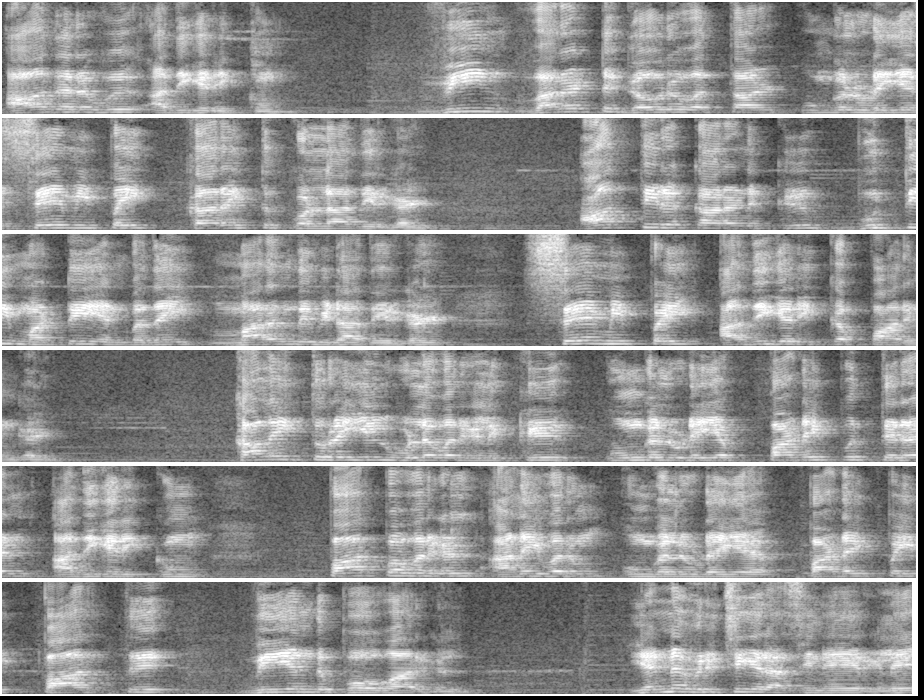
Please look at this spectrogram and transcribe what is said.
ஆதரவு அதிகரிக்கும். வீண் வரட்டு கௌரவத்தால் உங்களுடைய சேமிப்பை கரைத்து கொள்ளாதீர்கள். ஆத்திரக்காரனுக்கு புத்தி மட்டு என்பதை மறந்து விடாதீர்கள். சேமிப்பை அதிகரிக்க பாருங்கள். கலைத்துறையில் உள்ளவர்களுக்கு உங்களுடைய படைப்பு திறன் அதிகரிக்கும். பார்ப்பவர்கள் அனைவரும் உங்களுடைய படைப்பை பார்த்து வியந்து போவார்கள். என்ன விருச்சிகராசி நேயர்களே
